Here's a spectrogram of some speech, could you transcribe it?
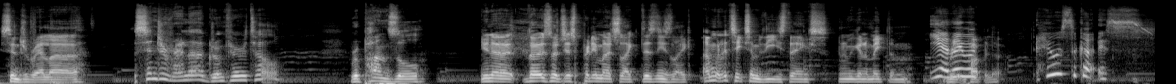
Cinderella, Cinderella, Grimm fairy tale, Rapunzel. You know, those are just pretty much like Disney's like, I'm going to take some of these things and we're going to make them Yeah, really they were- popular. Who was the guy? It's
